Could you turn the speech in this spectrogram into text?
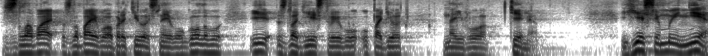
Злоба, злоба его обратилась на его голову, и злодейство его упадет на его темя. Если мы не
